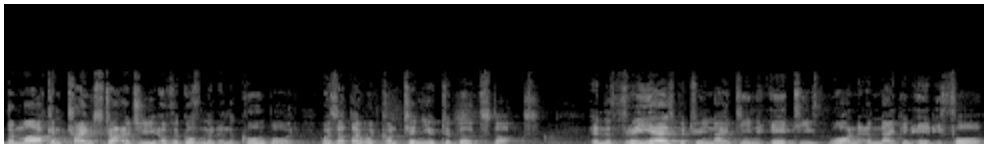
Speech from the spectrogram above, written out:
the mark and time strategy of the government and the coal board was that they would continue to build stocks. In the three years between 1981 and 1984,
